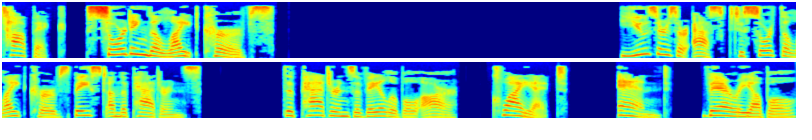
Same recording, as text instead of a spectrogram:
Topic. Sorting the light curves Users are asked to sort the light curves based on the patterns. The patterns available are quiet and variable.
